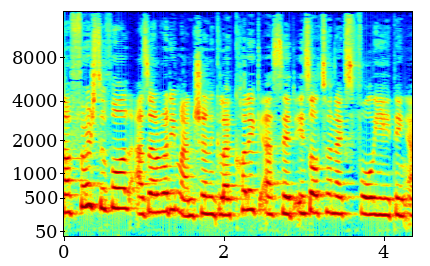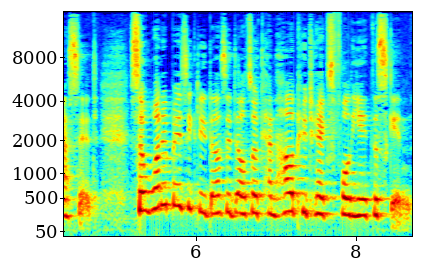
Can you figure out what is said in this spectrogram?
Now, first of all, as I already mentioned, glycolic acid is also an exfoliating acid. So what it basically does, it also can help you to exfoliate the skin.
